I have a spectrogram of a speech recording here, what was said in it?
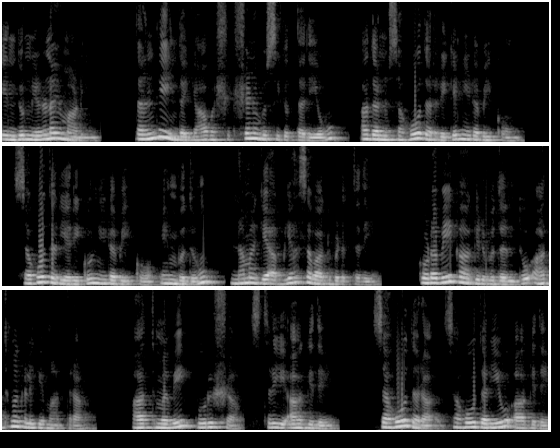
ಎಂದು ನಿರ್ಣಯ ಮಾಡಿ. ತಂದೆಯಿಂದ ಯಾವ ಶಿಕ್ಷಣವು ಸಿಗುತ್ತದೆಯೋ ಅದನ್ನು ಸಹೋದರರಿಗೆ ನೀಡಬೇಕು. ಸಹೋದರಿಯರಿಗೂ ನೀಡಬೇಕು ಎಂಬುದು ನಮಗೆ ಅಭ್ಯಾಸವಾಗಿ ಬಿಡುತ್ತದೆ ಕೊಡಬೇಕಾಗಿರುವುದಂತೂ ಆತ್ಮಗಳಿಗೆ ಮಾತ್ರ. ಆತ್ಮವೇ ಪುರುಷ, ಸ್ತ್ರೀ ಆಗಿದೆ. ಸಹೋದರ, ಸಹೋದರಿಯೂ ಆಗಿದೆ.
